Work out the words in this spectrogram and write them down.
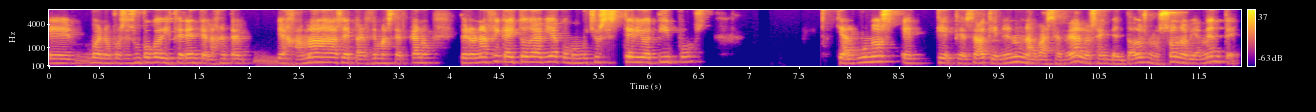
eh, bueno, pues es un poco diferente, la gente viaja más, le parece más cercano, pero en África hay todavía como muchos estereotipos que algunos eh, tienen una base real, o sea, inventados no son obviamente,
